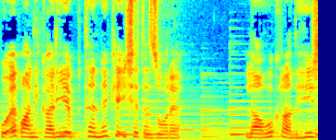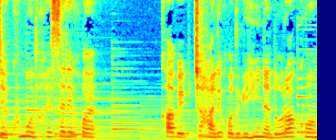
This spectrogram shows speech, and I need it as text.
ku ev alîkariyê bi te neke îşê te zor e. Lawik radihêje kum û dixe serê xwe. Halî xwe digihîne dora kon.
